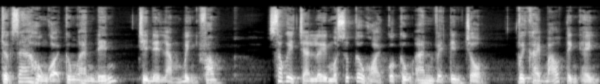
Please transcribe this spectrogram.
Thực ra Hùng gọi công an đến Chỉ để làm bình phong. Sau khi trả lời một số câu hỏi của công an về tên trộm Với khai báo tình hình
